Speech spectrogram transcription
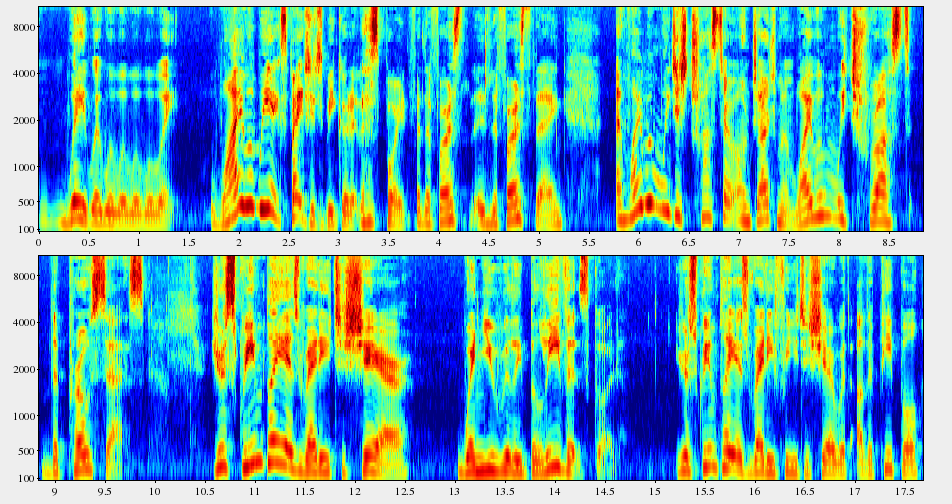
wait, wait, wait, wait, wait, wait, wait. Why would we expect it to be good at this point for the first in the first thing? And why wouldn't we just trust our own judgment? Why wouldn't we trust the process? Your screenplay is ready to share when you really believe it's good. Your screenplay is ready for you to share with other people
